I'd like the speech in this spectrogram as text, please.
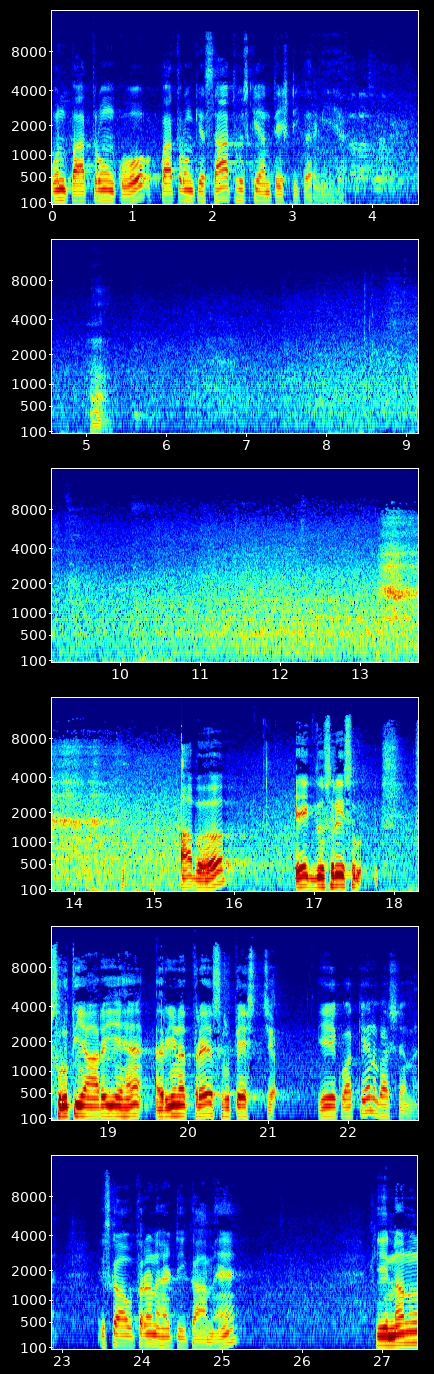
उन पात्रों को, पात्रों के साथ उसकी अंत्येष्टि करनी है। हाँ। अब एक दूसरी श्रुतियाँ आ रही हैं, ऋणत्रय श्रुतेश्च। ये एक वाक्य है ना भाष्य में? इसका अवतरण है टीका में कि ननु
